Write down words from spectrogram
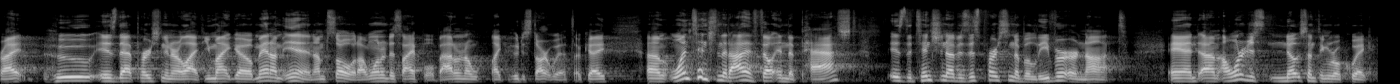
Right? Who is that person in our life? You might go, man, I'm in, I'm sold, I want a disciple, but I don't know like who to start with. Okay. Um, one tension that I have felt in the past is the tension of is this person a believer or not? And um, I want to just note something real quick.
